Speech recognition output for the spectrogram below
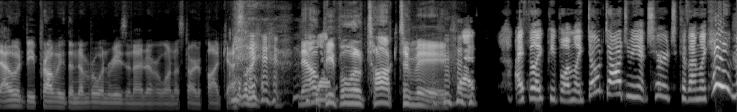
that would be probably the number one reason I'd ever want to start a podcast. Like, now Yeah. people will talk to me. Yes. I feel like people, I'm like, don't dodge me at church because I'm like, hey,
